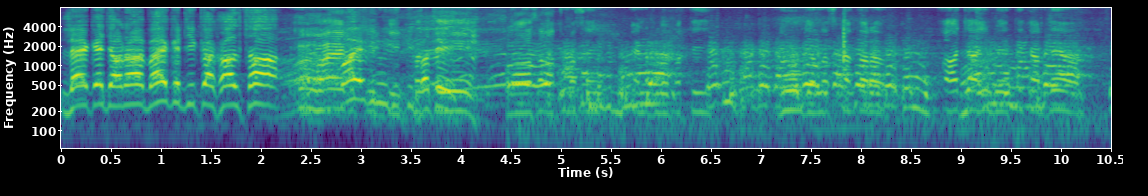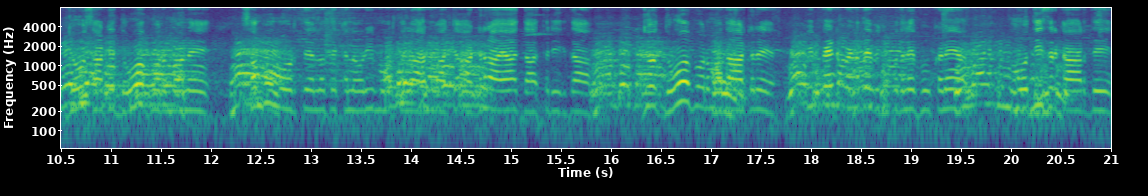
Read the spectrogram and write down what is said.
ਲੈ ਕੇ ਜਾਣਾ ਵਾਹਿਗੁਰੂ ਜੀ ਕਾ ਖਾਲਸਾ। ਵਾਹਿਗੁਰੂ ਜੀ ਕੀ ਫਤਿਹ। ਦਾਸ ਆਤਮਾ ਸਿੰਘ ਪਿੰਡ ਬਲੋਪਤੀ ਜੂਨ ਜਨਰਲ ਸਕੱਤਰ ਅੱਜ ਅਸੀਂ ਬੇਨਤੀ ਕਰਦੇ ਹਾਂ ਜੋ ਸਾਡੇ ਦੋਵਾਂ ਫੋਰਮਾਂ ਨੇ ਸੰਭੂ ਮੋਰਚੇ ਵੱਲੋਂ ਤੇ ਖਨੌਰੀ ਮੋਰਚੇ ਵੱਲੋਂ ਸਾਨੂੰ ਅੱਜ ਆਰਡਰ ਆਇਆ 10 ਤਰੀਕ ਦਾ ਜੋ ਦੋਵਾਂ ਫੋਰਮਾਂ ਦਾ ਆਰਡਰ ਹੈ ਵੀ ਪਿੰਡ ਪਿੰਡ ਦੇ ਵਿੱਚ ਪੁਤਲੇ ਫੂਕਣੇ ਆ। ਮੋਦੀ ਸਰਕਾਰ ਦੇ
